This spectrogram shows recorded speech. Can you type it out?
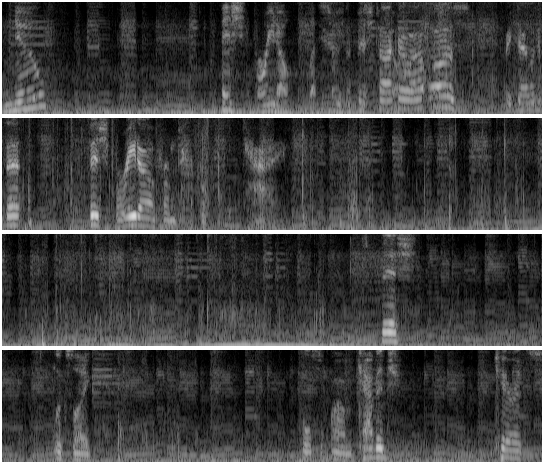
new fish burrito. Let's show you The fish taco outlaws. Right there, look at that. Fish burrito from Taco Time. Fish. Looks like um, cabbage, carrots.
